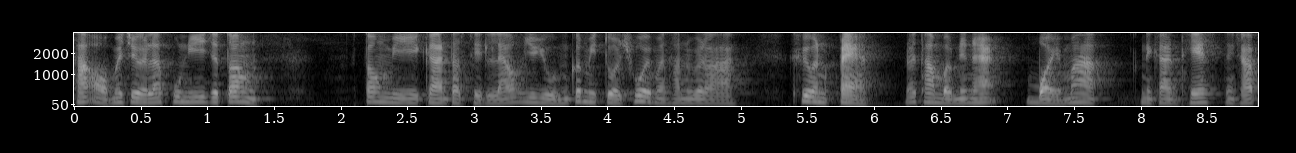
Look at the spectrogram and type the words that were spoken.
ทางออกไม่เจอแล้วพรุ่งนี้จะต้อง ต้องมีการตัดสินแล้วอยู่ๆมันก็มีตัวช่วยมาทันเวลา คือมันแปลกและทำแบบนี้นะฮะบ่อยมากในการเทสนะครับ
